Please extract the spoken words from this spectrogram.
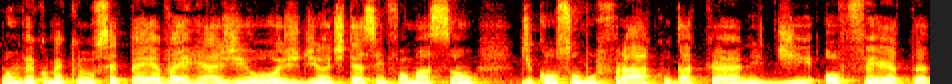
Vamos ver como é que o CPEA vai reagir hoje diante dessa informação de consumo fraco da carne, de oferta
